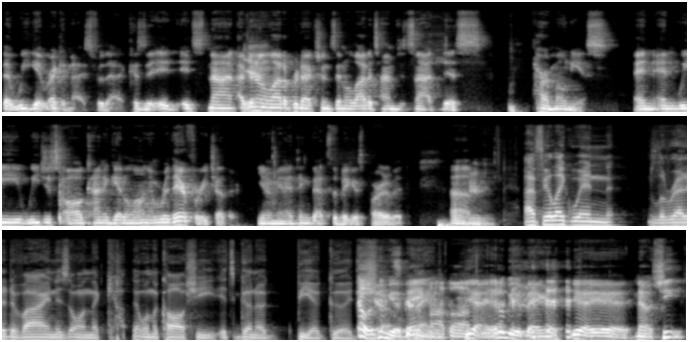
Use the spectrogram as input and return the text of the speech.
that we get recognized for that because it, it's not. I've yeah. been in a lot of productions, and a lot of times it's not this harmonious, and and we we just all kind of get along, and we're there for each other. You know what I mean? I think that's the biggest part of it. Um, mm-hmm. I feel like when Loretta Devine is on the on the call sheet, it's gonna be a good. Oh, it's gonna be a banger. Off, yeah, yeah, it'll be a banger. yeah, yeah, yeah. No, she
